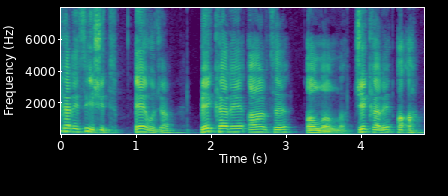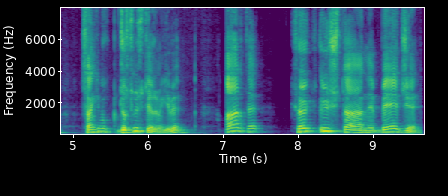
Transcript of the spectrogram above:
karesi eşit. E hocam. B kare artı Allah Allah. C kare. Aa. Sanki bu cosinüs teoremi gibi. Artı kök 3 tane BC.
